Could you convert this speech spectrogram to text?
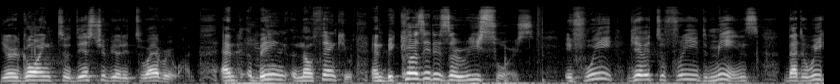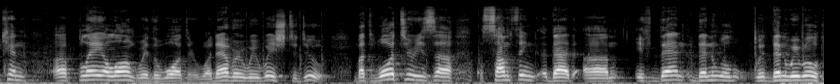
you're going to distribute it to everyone. And being no thank you. And because it is a resource if we give it to free, it means that we can uh, play along with the water, whatever we wish to do. But water is uh, something that, um, if then then we'll then we will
